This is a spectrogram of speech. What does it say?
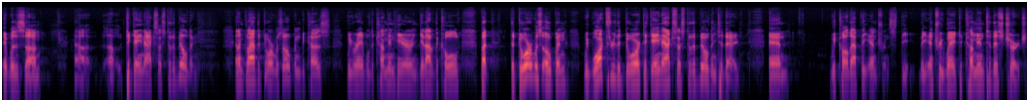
It was. Um, uh, uh, to gain access to the building. And I'm glad the door was open because we were able to come in here and get out of the cold. But the door was open. We walked through the door to gain access to the building today. And We call that the entrance, the, the entryway to come into this church.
